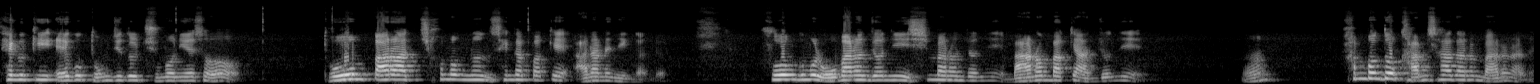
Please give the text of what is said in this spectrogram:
태극기 애국 동지들 주머니에서 돈 빨아 처먹는 생각밖에 안 하는 인간들 후원금을 5만원 줬니 10만원 줬니 만원밖에 안 줬니 어? 한 번도 감사하다는 말은 안 해.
